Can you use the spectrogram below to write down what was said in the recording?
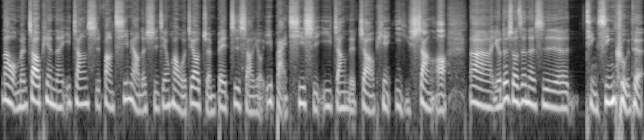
那我们照片呢，一张是放七秒的时间话，我就要准备至少有一百七十一张的照片以上啊。那有的时候真的是挺辛苦的，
